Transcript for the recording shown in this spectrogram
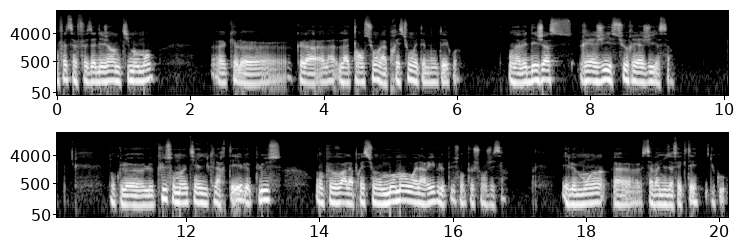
En fait, ça faisait déjà un petit moment euh, que, la, tension, la pression était montée. On avait déjà réagi et surréagi à ça. Donc le, plus on maintient une clarté, le plus on peut voir la pression au moment où elle arrive, le plus on peut changer ça. Et le moins euh, ça va nous affecter, du coup.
